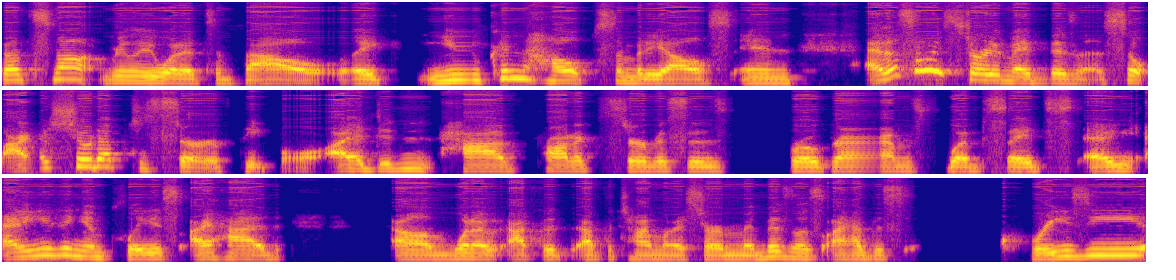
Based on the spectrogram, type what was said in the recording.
that's not really what it's about. Like you can help somebody else in and that's how i started my business. So i showed up to serve people. I didn't have product services programs websites any, anything in place. I had um, when i at the, at the time when i started my business i had this crazy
